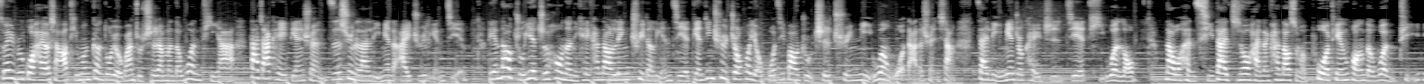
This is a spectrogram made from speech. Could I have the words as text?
所以如果还有想要提问更多有关主持人们的问题啊，大家可以点选资讯栏里面的 IG 连接，连到主页之后呢，你可以看到 Link Tree 的连接，点进去就会有国际报主持群你问我答的选项，在里面就可以直接提问喽。那我很期待之后还能看到什么破天荒的问题。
